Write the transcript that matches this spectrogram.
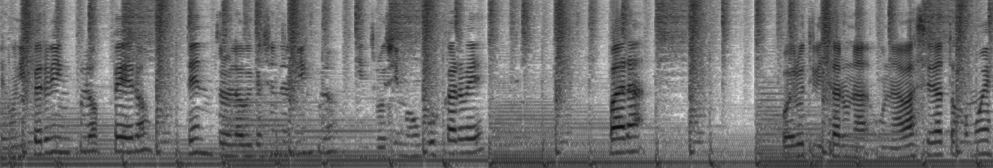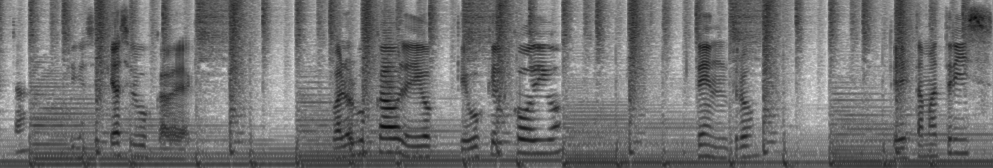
es un hipervínculo pero dentro de la ubicación del vínculo introducimos un buscar B para poder utilizar una, base de datos como esta. Fíjense que hace el buscar aquí valor buscado le digo que busque el código dentro de esta matriz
